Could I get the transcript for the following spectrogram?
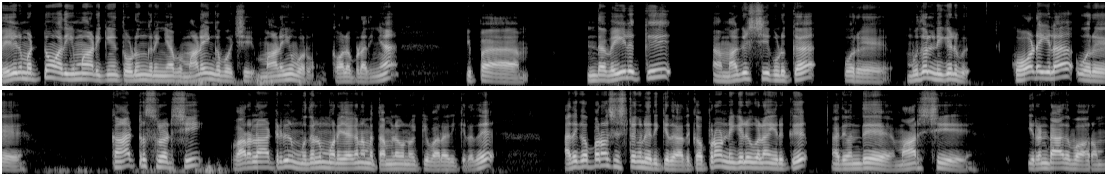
வெயில் மட்டும் அதிகமாக அடிக்கும் தொடுங்குறீங்க. அப்போ மழை இங்கே போச்சு? மழையும் வரும். கவலைப்படாதீங்க. இப்போ இந்த வெயிலுக்கு மகிழ்ச்சி கொடுக்க ஒரு முதல் நிகழ்வு. கோடையில் ஒரு காற்று சுழற்சி வரலாற்றில் முதல் முறையாக நம்ம தமிழகம் நோக்கி வர இருக்கிறது. அதுக்கப்புறம் சிஸ்டங்கள் இருக்கிறது. அதுக்கப்புறம் நிகழ்வுகள்லாம் இருக்குது அது வந்து மார்ச் இரண்டாவது வாரம்.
